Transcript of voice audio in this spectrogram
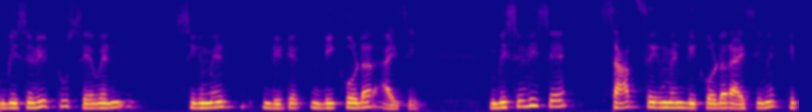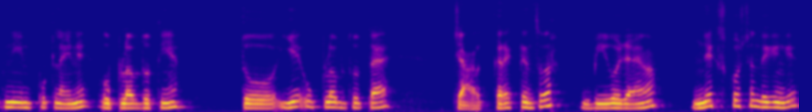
B C D to seven segment detect decoder IC BCD से सात सेगमेंट डिकोडर आईसी में कितनी इनपुट लाइनें उपलब्ध होती हैं? तो ये उपलब्ध होता है चार। करेक्ट आंसर बी हो जाएगा। नेक्स्ट क्वेश्चन देखेंगे।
